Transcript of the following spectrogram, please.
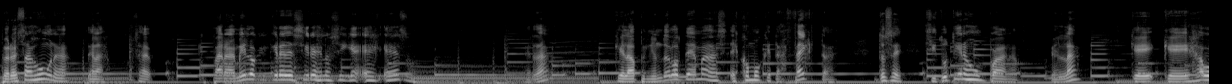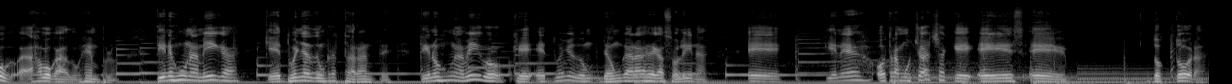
Pero esa es una de las. O sea, para mí lo que quiere decir es lo siguiente, es eso. ¿Verdad? Que la opinión de los demás es como que te afecta. Entonces, si tú tienes un pana, ¿verdad? Que, es abogado, ejemplo. Tienes una amiga que es dueña de un restaurante. Tienes un amigo que es dueño de un, garaje de gasolina. Eh, tienes otra muchacha que es eh, doctora.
